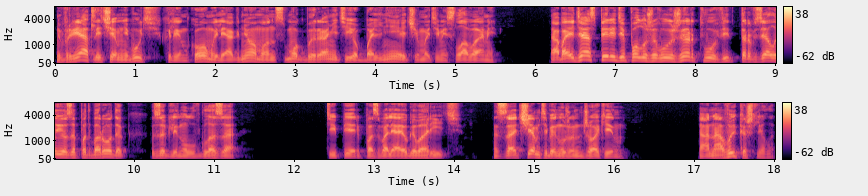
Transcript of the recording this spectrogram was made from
Вряд ли чем-нибудь, клинком или огнем, он смог бы ранить ее больнее, чем этими словами. Обойдя спереди полуживую жертву, Виттер взял ее за подбородок, заглянул в глаза. «Теперь позволяю говорить. Зачем тебе нужен Джокин?» Она выкашляла.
